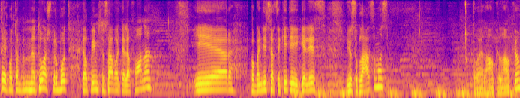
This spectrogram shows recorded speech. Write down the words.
Taip, o tuo metu aš turbūt gal paimsiu savo telefoną ir pabandysiu atsakyti į kelis jūsų klausimus. Tuoj laukiu, laukiu.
